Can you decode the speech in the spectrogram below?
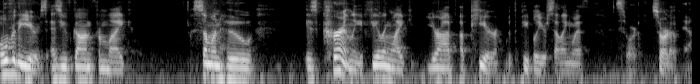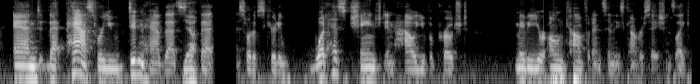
over the years, as you've gone from like someone who is currently feeling like you're a peer with the people you're selling with, Sort of. sort of, Yeah. and that past where you didn't have that Yeah. that sort of security, what has changed in how you've approached maybe your own confidence in these conversations, like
